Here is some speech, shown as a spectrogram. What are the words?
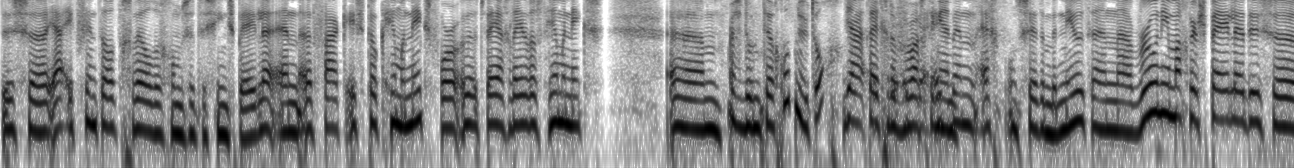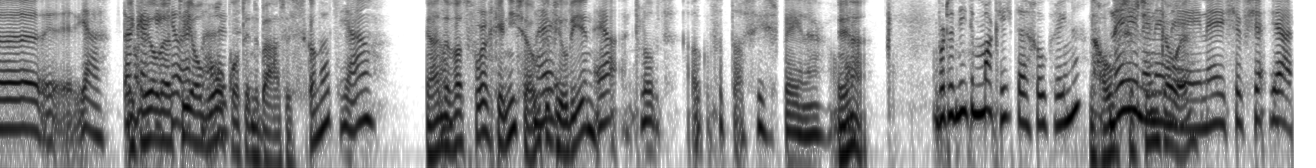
Dus eh, ja, ik vind dat geweldig om ze te zien spelen. En eh, vaak is het ook helemaal niks. Voor eh, twee jaar geleden was het helemaal niks. Ehm, Maar ze doen het heel goed nu, toch? ja, Tegen de ik- verwachtingen. Ik, ben echt ontzettend benieuwd. En eh, Rooney mag weer spelen, dus eh, ja, daar ik kijk wil ik heel Theo Walcott uit. in de basis. Kan dat? Ja. Ja, dat was vorige keer niet zo. Toen Nee, viel die in. Ja, klopt. Ook een fantastische speler. Ja. Wordt het niet een makkie tegen Oekraïne? Nou, nee, nee, nee, nee, nee. Shevchen- ja,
